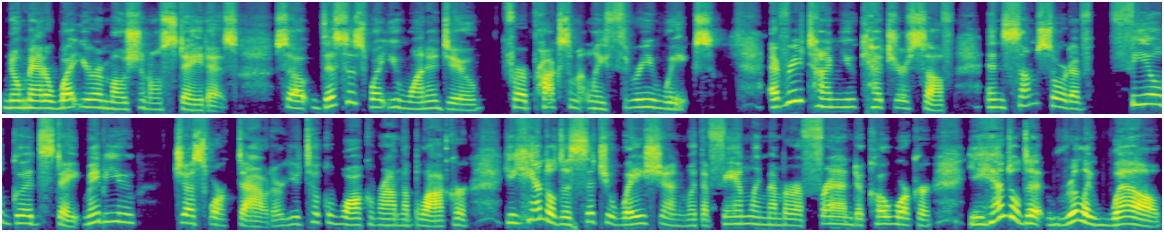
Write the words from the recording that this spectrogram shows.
no matter what your emotional state is. So this is what you want to do for approximately three weeks. Every time you catch yourself in some sort of feel good state, maybe you just worked out or you took a walk around the block or you handled a situation with a family member, a friend, a coworker. You handled it really well.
